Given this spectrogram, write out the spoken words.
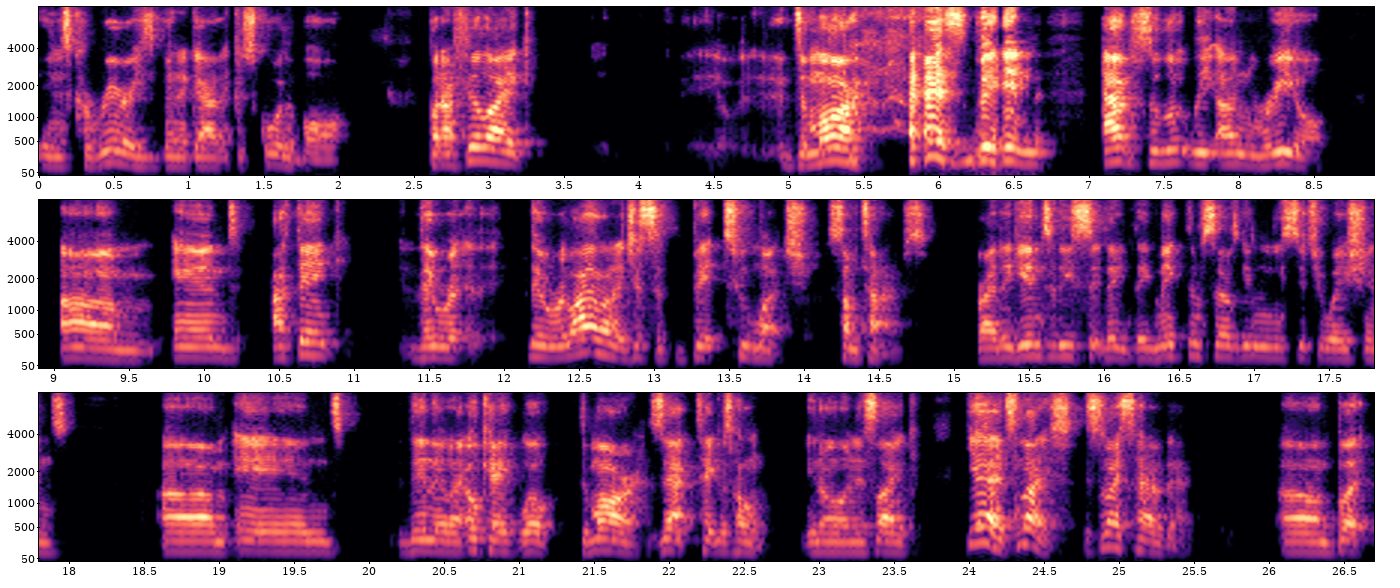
in his career, he's been a guy that could score the ball. But I feel like Demar has been absolutely unreal, um, and I think they were they rely on it just a bit too much sometimes right? They get into these, they, they make themselves get in these situations. Um, and then they're like, okay, well, DeMar, Zach, take us home, you know, and it's like, yeah, it's nice. It's nice to have that. Um, but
